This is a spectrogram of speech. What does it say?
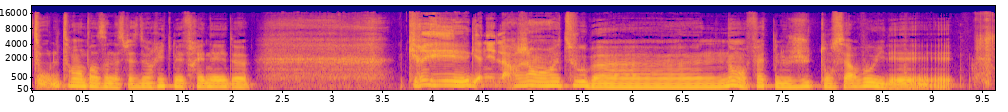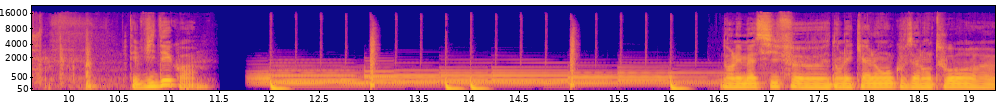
tout le temps dans un espèce de rythme effréné, de créer, gagner de l'argent et tout, bah non, en fait, le jus de ton cerveau, il est. T'es vidé, quoi. Dans les massifs, euh, dans les calanques, aux alentours, euh,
